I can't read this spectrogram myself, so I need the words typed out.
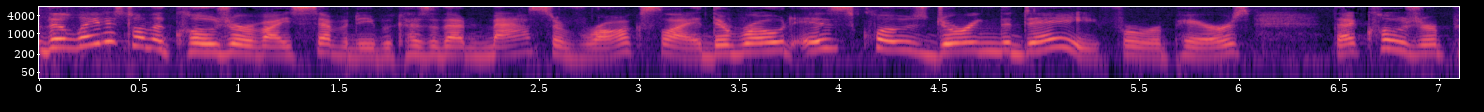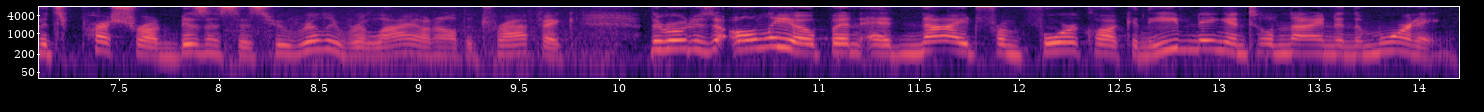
The latest on the closure of I-70 because of that massive rock slide. The road is closed during the day for repairs. That closure puts pressure on businesses who really rely on all the traffic. The road is only open at night from 4 o'clock in the evening until 9 in the morning.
